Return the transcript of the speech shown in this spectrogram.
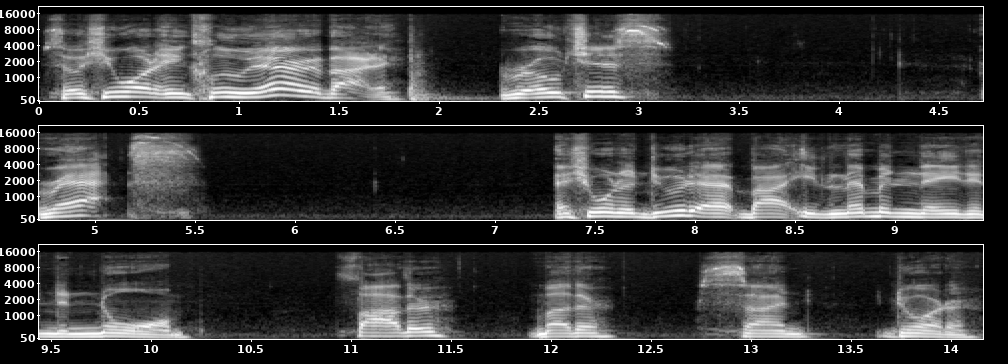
So she want to include everybody. Roaches, rats. And she want to do that by eliminating the norm. Father, mother, son, daughter.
